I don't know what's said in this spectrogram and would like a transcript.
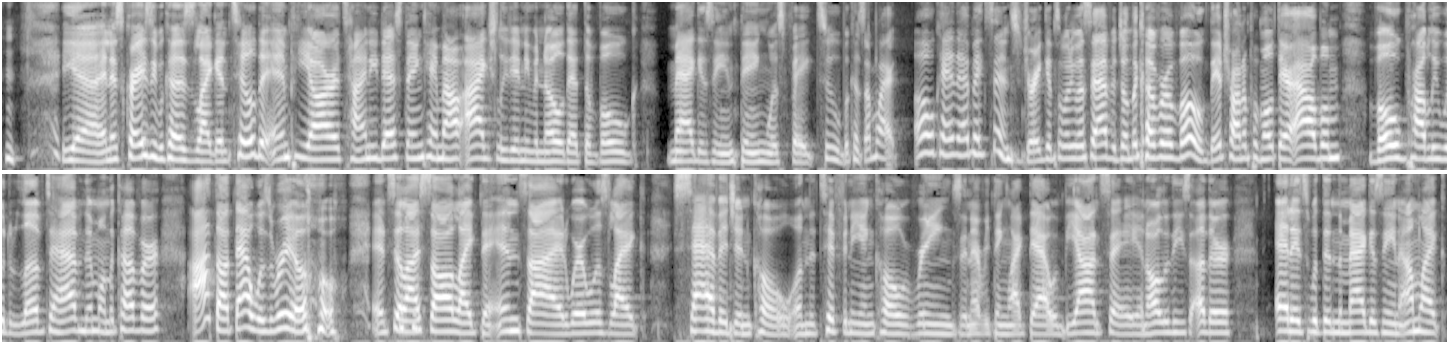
yeah, and it's crazy because like until the NPR Tiny Desk thing came out, I actually didn't even know that the Vogue magazine thing was fake too because I'm like, oh, okay, that makes sense. Drake and 21 Savage on the cover of Vogue. They're trying to promote their album. Vogue probably would love to have them on the cover. I thought that was real until I saw like the inside where it was like Savage and Co. on the Tiffany and Co. rings and everything like that with Beyonce and all of these other edits within the magazine. I'm like,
